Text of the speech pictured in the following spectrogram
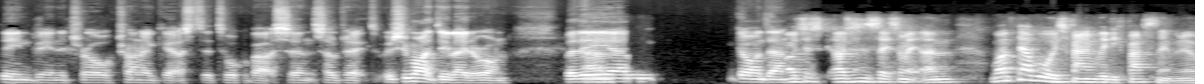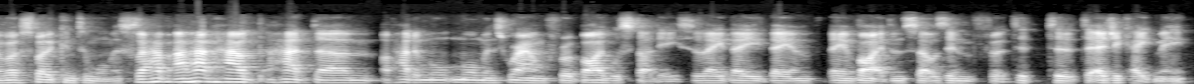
Dean being a troll, trying to get us to talk about a certain subject, which we might do later on. But the um, um, go on, Dan. I was just I was just going to say something. Um, one thing I've always found really fascinating whenever I've spoken to Mormons, because I have I have had had um, I've had a Mormons round for a Bible study, so they they they they invited themselves in for to to, to educate me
